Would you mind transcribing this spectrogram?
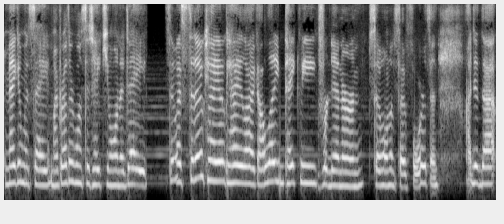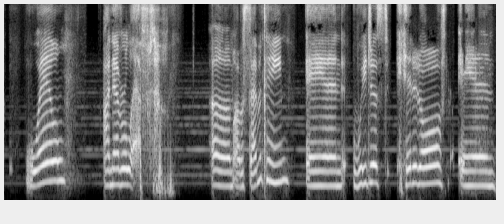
Megan would say, My brother wants to take you on a date. So I said, Okay, okay, like I'll let him take me for dinner and so on and so forth. And I did that. Well, I never left. um, I was 17 and we just hit it off and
